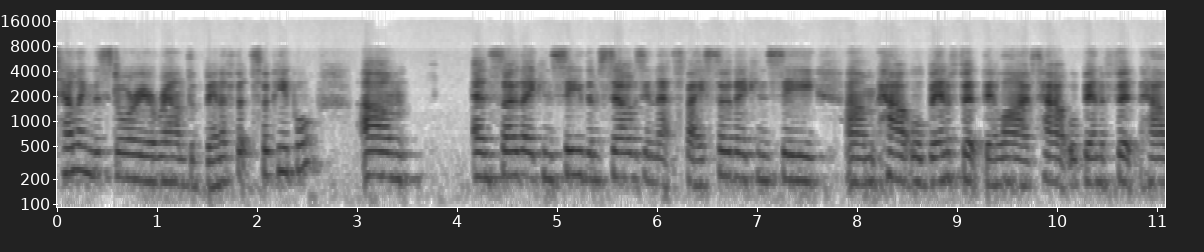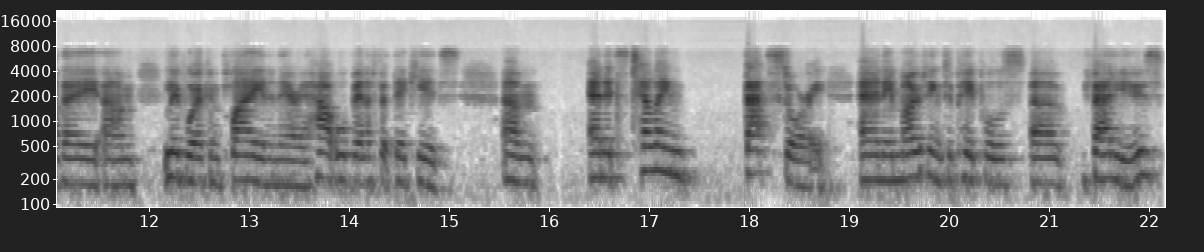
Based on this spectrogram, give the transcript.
telling the story around the benefits for people. Um, and so they can see themselves in that space, so they can see um, how it will benefit their lives, how it will benefit how they um, live, work, and play in an area, how it will benefit their kids. Um, and it's telling that story and emoting to people's uh, values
